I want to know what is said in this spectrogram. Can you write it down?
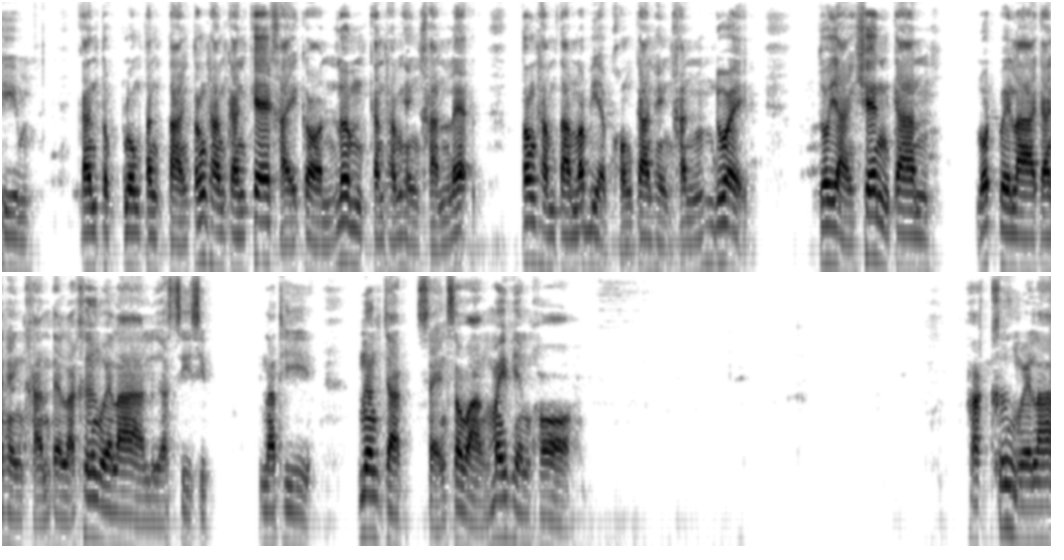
ทีม การตกลงต่างๆ ต้องทำการแก้ไขก่อน เริ่มการทำแข่งขันและต้องทำตามระเบียบของการแข่งขันด้วย ตัวอย่างเช่น การลดเวลาการแข่งขันแต่ละครึ่งเวลาเหลือ 40 นาที เนื่องจากแสงสว่างไม่เพียงพอ พักครึ่งเวลา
